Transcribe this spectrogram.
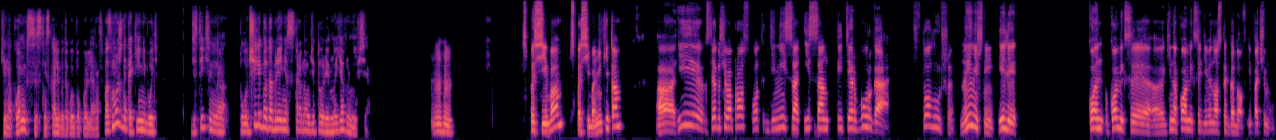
кинокомиксы снискали бы такую популярность. Возможно, какие-нибудь действительно получили бы одобрение со стороны аудитории, но явно не все. Мгм. Спасибо, спасибо, Никита. А, и следующий вопрос от Дениса из Санкт-Петербурга. Что лучше, нынешний или комиксы, э, кинокомиксы 90-х годов? И почему?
